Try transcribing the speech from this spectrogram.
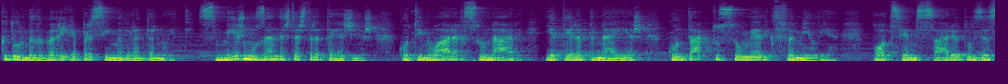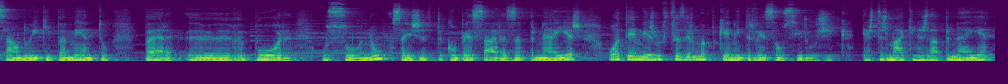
que durma de barriga para cima durante a noite. Se mesmo usando estas estratégias continuar a ressonar e a ter apneias, contacte o seu médico de família. Pode ser necessária a utilização do equipamento para uh, repor o sono, ou seja, compensar as apneias, ou até mesmo fazer uma pequena intervenção cirúrgica. Estas máquinas da apneia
